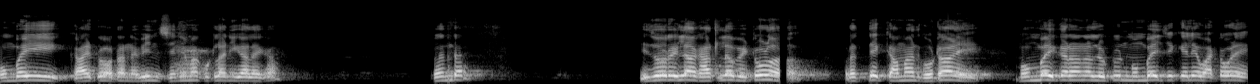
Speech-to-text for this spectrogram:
मुंबई काय तो आता नवीन सिनेमा कुठला निघालाय का? तिजोरीला घातलं भेटोळं प्रत्येक कामात घोटाळे. मुंबईकरांना लुटून मुंबईचे केले वाटोळे.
